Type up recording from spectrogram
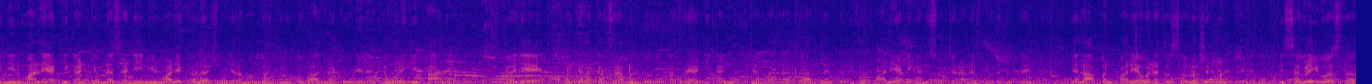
ते निर्माल्य या ठिकाणी ठेवण्यासाठी निर्माल्य कलश म्हणजे ज्याला मंगलकृत तो बाजूला ठेवलेला आहे. त्यामुळे जी खाण आहे किंवा जे आपण त्याला कचरा म्हणतो तो कचरा या ठिकाणी नदीच्या पात्रात जात नाही. नदीचं पाणी या ठिकाणी स्वच्छ राहण्यास मदत होते. ज्याला आपण पर्यावरणाचं संरक्षण म्हणतोय ती सगळी व्यवस्था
